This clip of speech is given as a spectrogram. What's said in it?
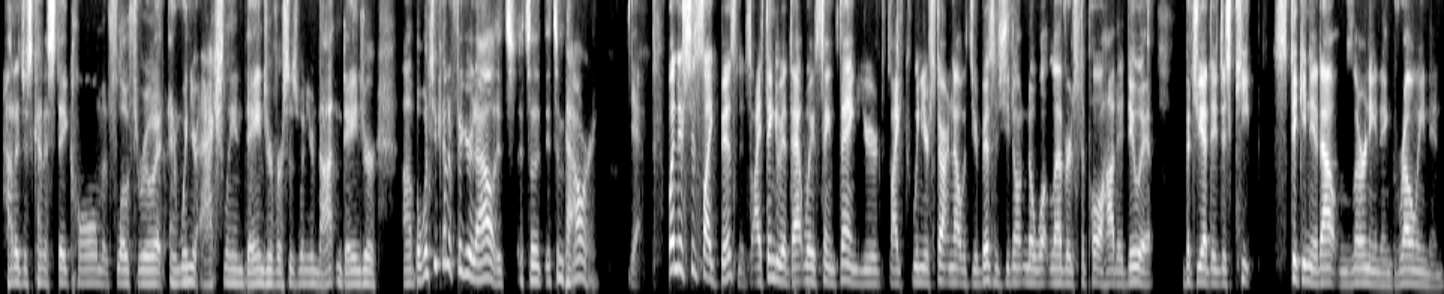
how to just kind of stay calm and flow through it. And when you're actually in danger versus when you're not in danger. Uh, but once you kind of figure it out, it's, it's a, it's empowering. Yeah. When it's just like business, I think of it that way. Same thing. You're like when you're starting out with your business, you don't know what levers to pull, how to do it, but you have to just keep sticking it out and learning and growing and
